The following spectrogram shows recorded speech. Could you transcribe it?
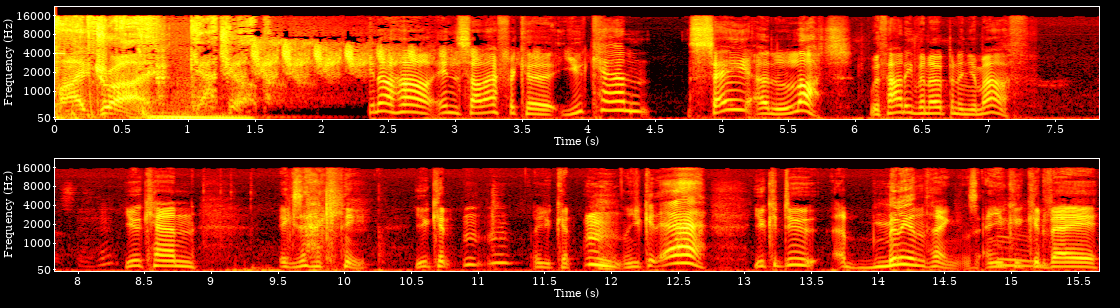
5 Drive. Catch up. You know how in South Africa you can say a lot without even opening your mouth. You can exactly. You can mm-mm, or you can mm, or you could ah. You could do a million things, and you could convey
